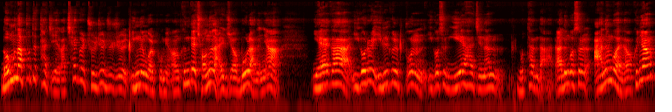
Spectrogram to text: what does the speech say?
너무나 뿌듯하지, 얘가 책을 줄줄줄줄 읽는 걸 보면. 근데 저는 알죠. 뭘 아느냐. 얘가 이거를 읽을 뿐 이것을 이해하지는 못한다 라는 것을 아는 거예요. 그냥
